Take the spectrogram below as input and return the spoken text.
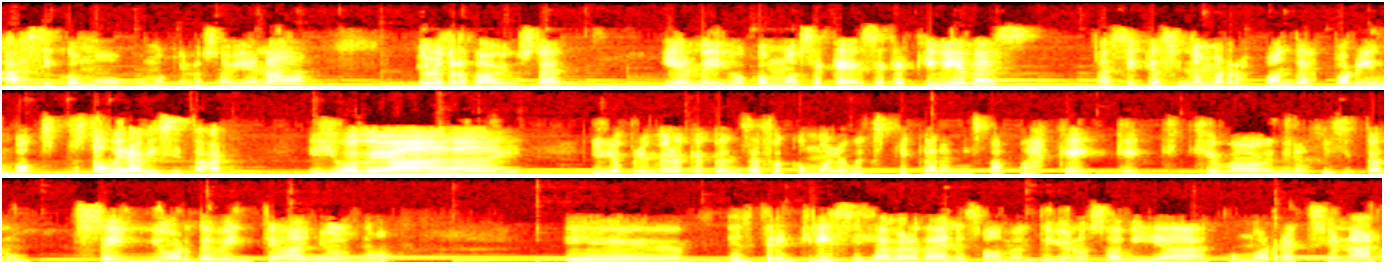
Así como, como que no sabía nada. Yo lo trataba de usted. Y él me dijo, como sé que, sé que aquí vives, así que si no me respondes por inbox, pues te voy a ir a visitar. Y yo de, ay, y lo primero que pensé fue, ¿cómo le voy a explicar a mis papás que, que, que va a venir a visitar un señor de 20 años, no? Eh, entré en crisis, la verdad, en ese momento yo no sabía cómo reaccionar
